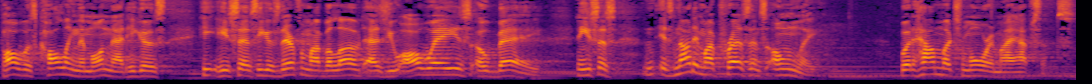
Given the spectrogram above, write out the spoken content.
Paul was calling them on that. He goes, he, he says, he goes, therefore, my beloved, as you always obey. And he says, it's not in my presence only, but how much more in my absence?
